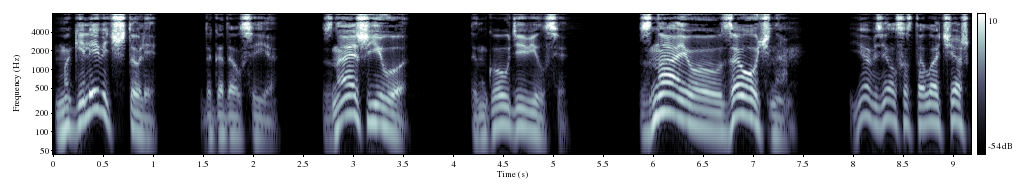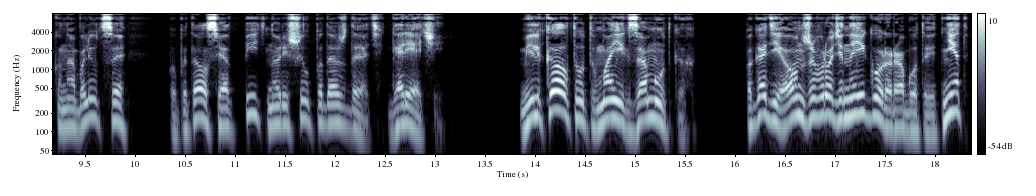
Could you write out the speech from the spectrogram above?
«Могилевич, что ли?» — догадался я. «Знаешь его?» Тенго удивился. «Знаю, заочно». Я взял со стола чашку на блюдце — Попытался отпить, но решил подождать. Горячий. Мелькал тут в моих замутках. Погоди, а он же вроде на Егора работает, нет?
